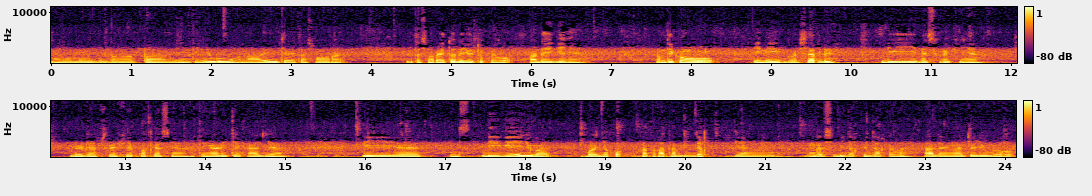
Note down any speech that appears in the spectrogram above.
mau ngomongin tentang apa intinya gue mau kenalin cerita sore cerita sore itu ada YouTube-nya kok ada IG-nya nanti kalau ini gue share deh di deskripsinya di deskripsi podcastnya. Tinggal dicek aja. Di di IG-nya juga banyak kok kata-kata bijak yang enggak sebijak-bijaknya lah. Ada yang ngaco juga kok.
